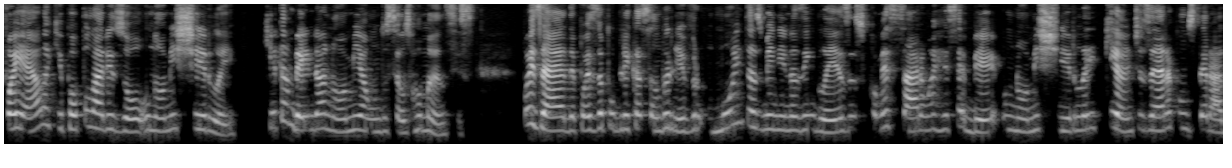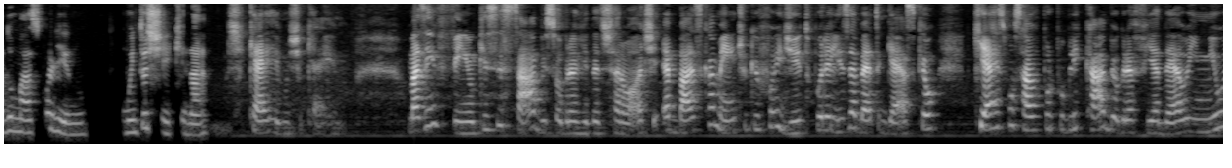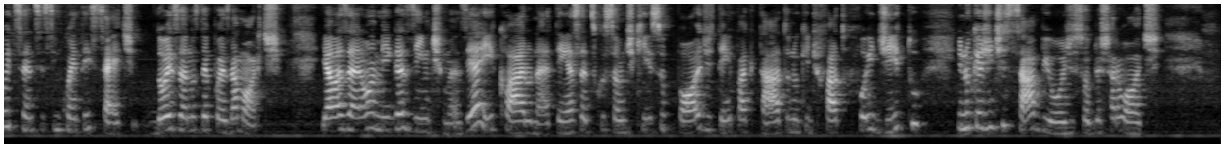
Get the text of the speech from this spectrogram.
Foi ela que popularizou o nome Shirley, que também dá nome a um dos seus romances. Pois é, depois da publicação do livro, muitas meninas inglesas começaram a receber o nome Shirley, que antes era considerado masculino. Muito chique, né? Chiquérrimo, chiquérrimo. Mas enfim, o que se sabe sobre a vida de Charlotte é basicamente o que foi dito por Elizabeth Gaskell, que é responsável por publicar a biografia dela em 1857, dois anos depois da morte. E elas eram amigas íntimas. E aí, claro, né, tem essa discussão de que isso pode ter impactado no que de fato foi dito e no que a gente sabe hoje sobre a Charlotte.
